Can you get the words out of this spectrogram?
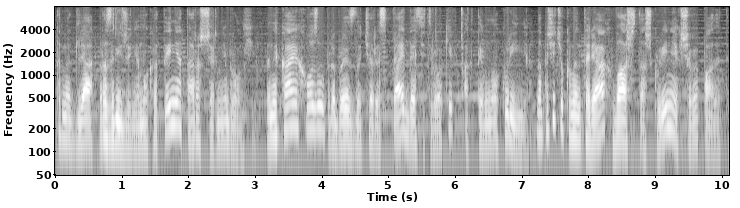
препаратами для розрідження мокротиння та розширення бронхів. Виникає хозл приблизно через 5-10 років активного куріння. Напишіть у коментарях ваш стаж куріння, якщо ви палите.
